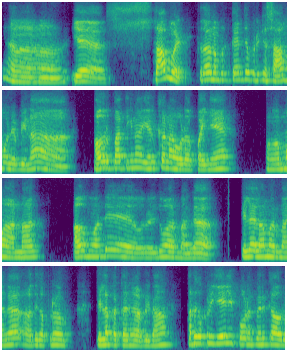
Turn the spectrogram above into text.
ஆஹ் ஏ சாமுவல். அதாவது நம்மளுக்கு தெரிஞ்ச வரைக்கும் சாமுவல் எப்படின்னா அவர் பார்த்தீங்கன்னா எல்கனாவோட பையன் அவங்க அம்மா அண்ணால் அவங்க வந்து ஒரு இதுவாக இருந்தாங்க. பிள்ளை இல்லாமல் இருந்தாங்க. அதுக்கப்புறம் பிள்ளை பெற்றாங்க அப்படிதான் அதுக்கப்புறம் ஏலி போன பேருக்கு அவர்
